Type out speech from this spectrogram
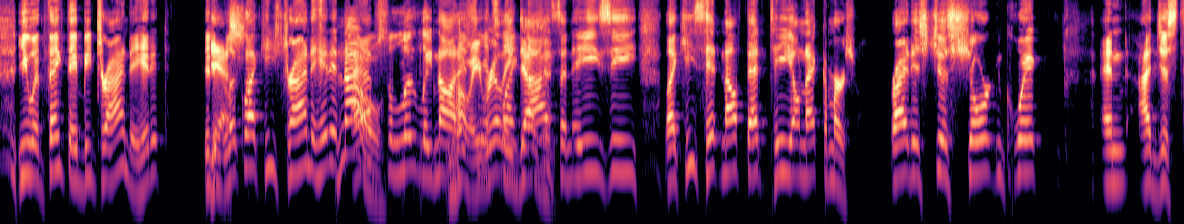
you would think they'd be trying to hit it. Did Yes. it look like he's trying to hit it? No. Absolutely not. No, it's, he it's really like doesn't. nice and easy. Like he's hitting off that tee on that commercial, right? It's just short and quick. And I just,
